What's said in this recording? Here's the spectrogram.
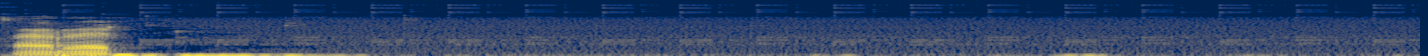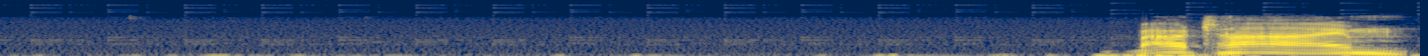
That it? About time!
